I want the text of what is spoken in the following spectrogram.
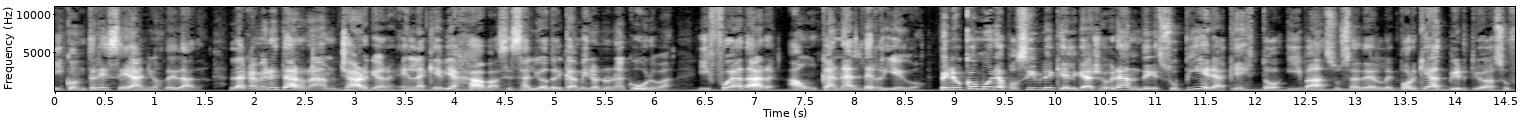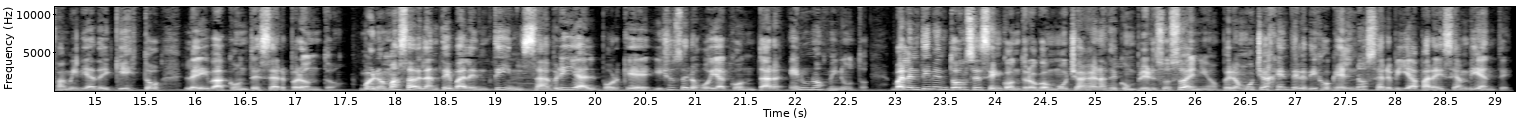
y con 13 años de edad. La camioneta Ram Charger en la que viajaba se salió del camino en una curva y fue a dar a un canal de riego. Pero ¿cómo era posible que el gallo grande supiera que esto iba a sucederle? ¿Por qué advirtió a su familia de que esto le iba a acontecer pronto? Bueno, más adelante Valentín sabría el por qué y yo se los voy a contar en unos minutos. Valentín entonces se encontró con muchas ganas de cumplir su sueño, pero mucha gente le dijo que él no servía para ese ambiente,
